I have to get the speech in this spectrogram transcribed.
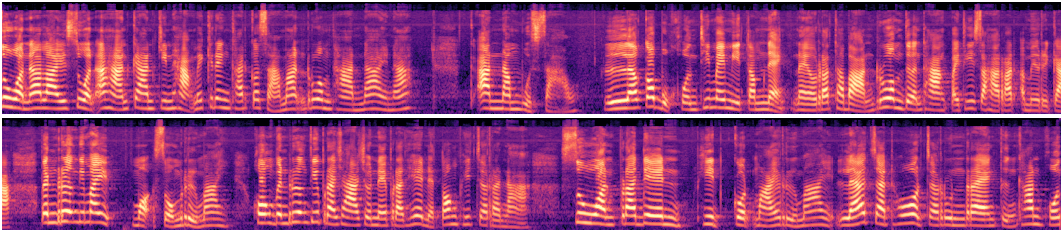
ส่วนอะไรส่วนอาหารการกินหากไม่เคร่งครัดก็สามารถร่วมทานได้นะการนำบุตรสาว แล้วก็บุคคลที่ไม่มีตำแหน่งในรัฐบาลร่วมเดินทางไปที่สหรัฐอเมริกา เป็นเรื่องที่ไม่เหมาะสมหรือไม่ คงเป็นเรื่องที่ประชาชนในประเทศเนี่ยต้องพิจารณา ส่วนประเด็นผิดกฎหมายหรือไม่ และจะโทษจะรุนแรงถึงขั้นพ้น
